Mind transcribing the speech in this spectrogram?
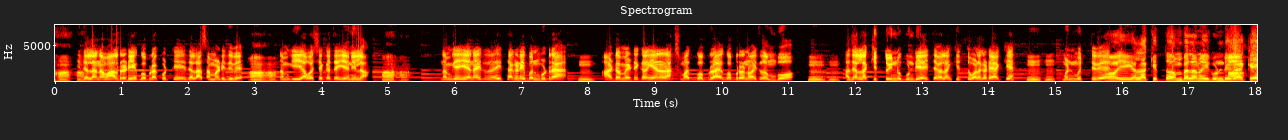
ಹಾ ಹಾ. ಇದೆಲ್ಲ ನಾವ್ ಆಲ್ರೆಡಿ ಗೊಬ್ಬರ ಕೊಟ್ಟಿ ಇದೆಲ್ಲ ಹಸ ಮಾಡಿದೀವಿ. ಹಾ ಹಾ. ನಮ್ಗೆ ಈ ಅವಶ್ಯಕತೆ ಏನಿಲ್ಲ. ಹಾ ಹಾ. ನಮ್ಗೆ ಏನಾಯ್ತದೆ ಈ ತಗಣಿ ಬಂದ್ಬಿಟ್ರೆ ಹ್ಮ್. ಆಟೋಮೆಟಿಕ್ ಆಗಿ ಏನಾರ ಅಕಸ್ಮಾತ್ ಗೊಬ್ಬರ ಗೊಬ್ಬರನೂ ಆಯ್ತದ ಅಂಬು ಹ್ಮ್ ಹ್ಮ್ ಅದೆಲ್ಲ ಕಿತ್ತು ಇನ್ನು ಗುಂಡಿ ಐತೆ ಅವೆಲ್ಲ ಕಿತ್ತು ಒಳಗಡೆ ಹಾಕಿ ಹ್ಮ್ ಹ್ಮ್ ಮಣ್ಣು ಮುಚ್ತೀವಿ ಈಗೆಲ್ಲ ಕಿತ್ತು ಅಂಬೆಲ್ಲನು ಈ ಗುಂಡಿಗೆ. ಹಾಕಿ.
